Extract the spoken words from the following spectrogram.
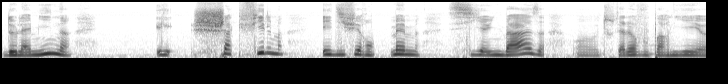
de la mine. Et chaque film est différent. Même s'il y a une base, euh, tout à l'heure vous parliez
